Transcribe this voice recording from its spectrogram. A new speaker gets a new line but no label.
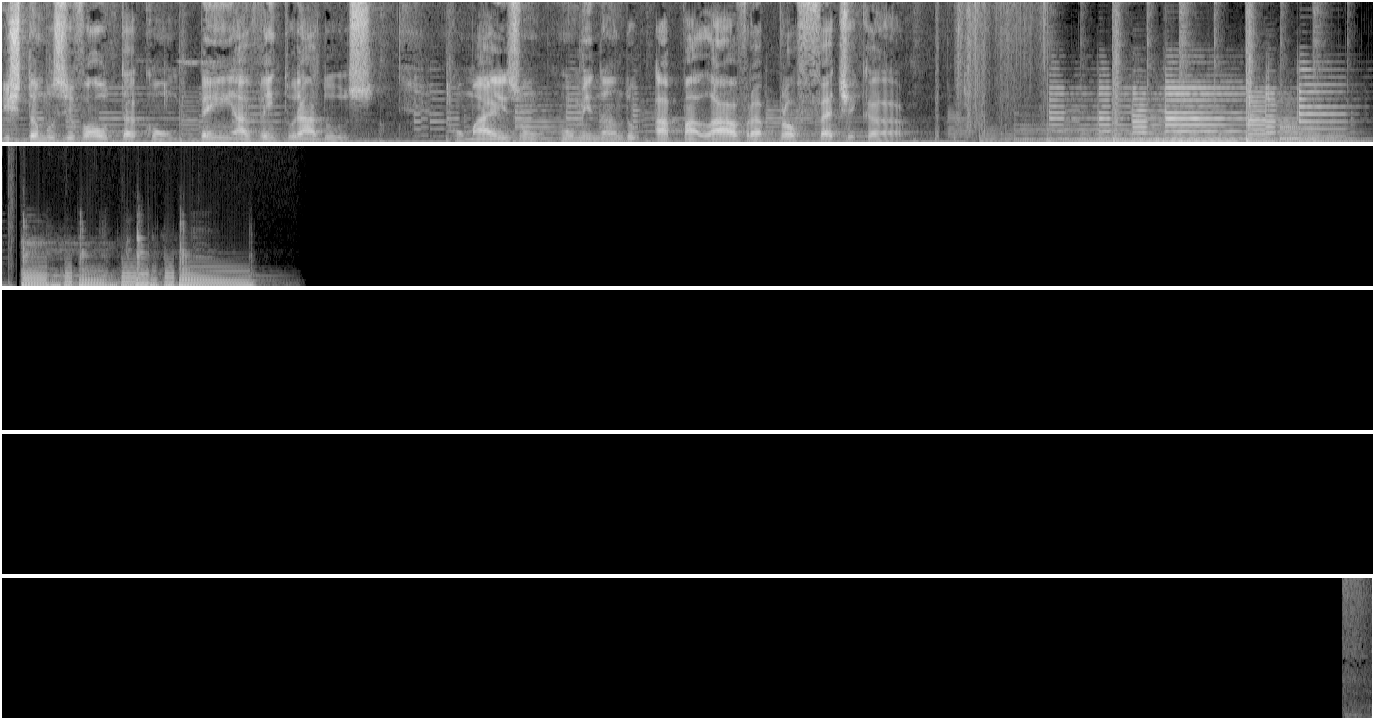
Estamos de volta com Bem-aventurados, com mais um Ruminando a Palavra Profética.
